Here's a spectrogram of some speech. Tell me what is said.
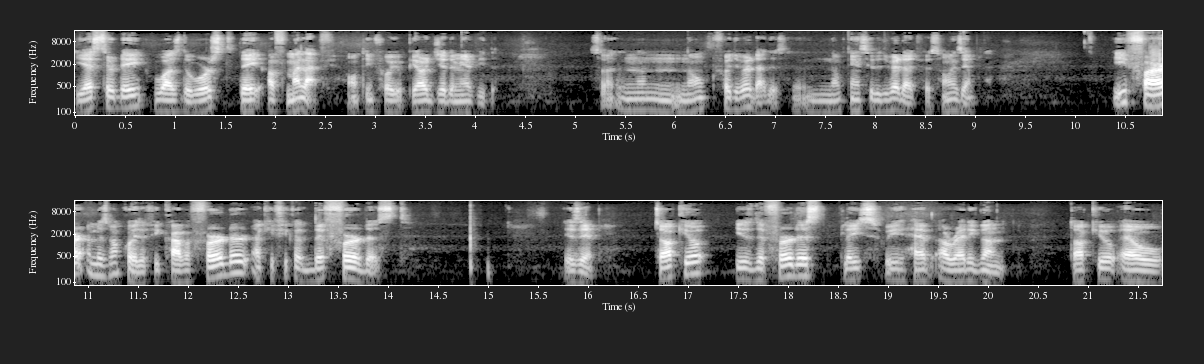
Yesterday was the worst day of my life. Ontem foi o pior dia da minha vida. Só, não, foi de verdade, não tenha sido de verdade, foi só um exemplo. Né? E far, a mesma coisa, ficava further, aqui fica the furthest. Exemplo: Tokyo is the furthest place we have already gone. Tóquio é o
